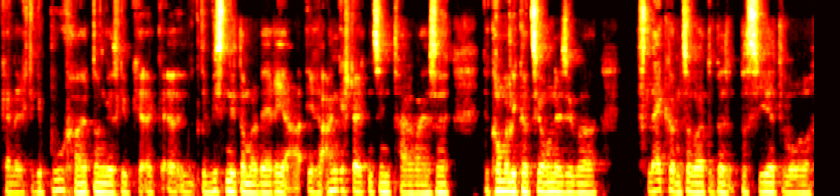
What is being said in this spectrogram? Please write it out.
keine richtige Buchhaltung, es gibt, äh, die wissen nicht einmal, wer ihre, ihre Angestellten sind teilweise. Die Kommunikation ist über Slack und so weiter passiert, wo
